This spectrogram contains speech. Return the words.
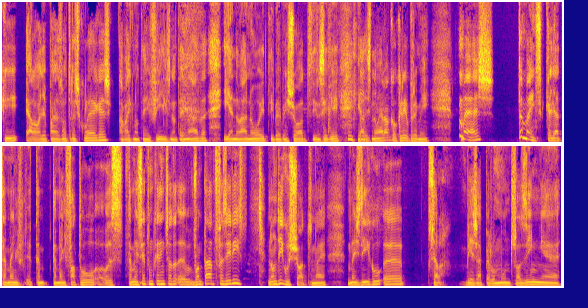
que ela olha para as outras colegas, está bem que não têm filhos, não têm nada, e andam à noite e bebem shots e não sei o quê. E ela diz: Não era o que eu queria para mim. Mas também, se calhar, também, lhe- tam- também lhe faltou, ou se- também sente um bocadinho de, eh, vontade de fazer isso. Não digo o shot, não é? Mas digo, eh, sei lá, viajar pelo mundo sozinha,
